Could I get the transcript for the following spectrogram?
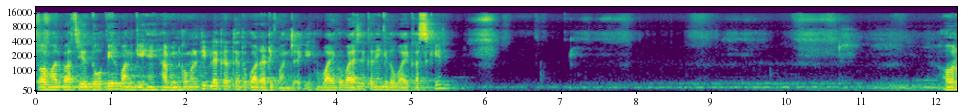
तो अब हमारे पास ये दो पेयर बन गए हैं। अब इनको मल्टीप्लाई करते हैं तो क्वाड्रेटिक बन जाएगी। वाई को वाई से करेंगे तो वाई का स्केयर और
